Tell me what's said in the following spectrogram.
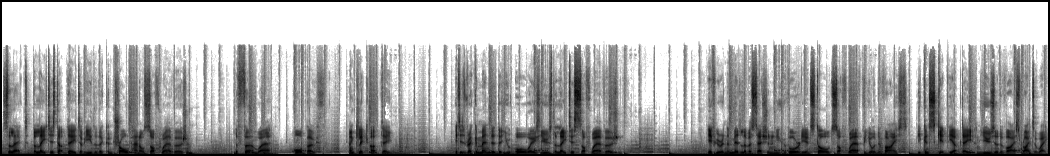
Select the latest update of either the control panel software version, the firmware, or both, and click Update. It is recommended that you always use the latest software version. If you're in the middle of a session and you have already installed software for your device, you can skip the update and use your device right away.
